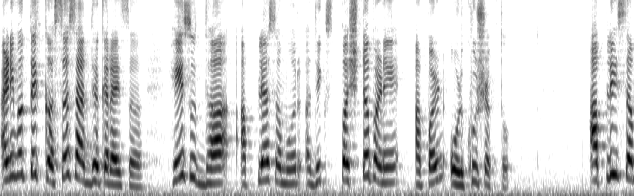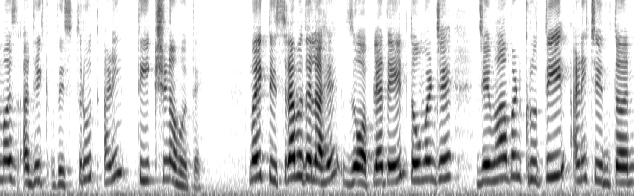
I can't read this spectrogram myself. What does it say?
आणि मग ते कसं साध्य करायचं हे सुद्धा आपल्यासमोर अधिक स्पष्टपणे आपण ओळखू शकतो. आपली समज अधिक विस्तृत आणि तीक्ष्ण होते. मग एक तिसरा बदल आहे जो आपल्यात येईल तो म्हणजे जेव्हा आपण कृती आणि चिंतन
